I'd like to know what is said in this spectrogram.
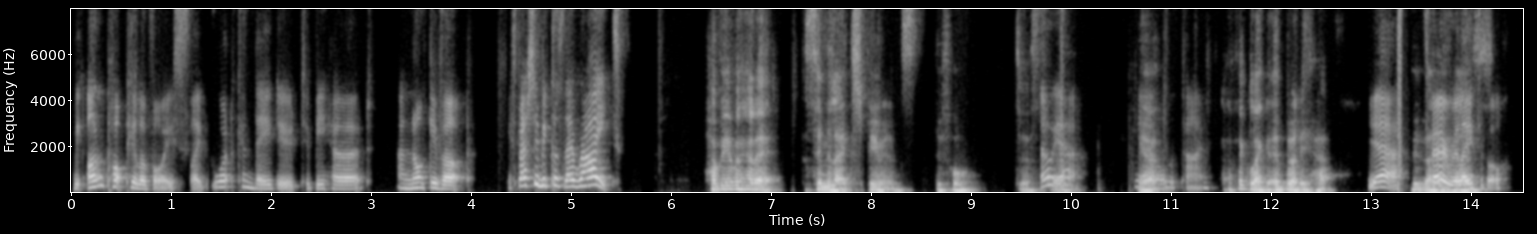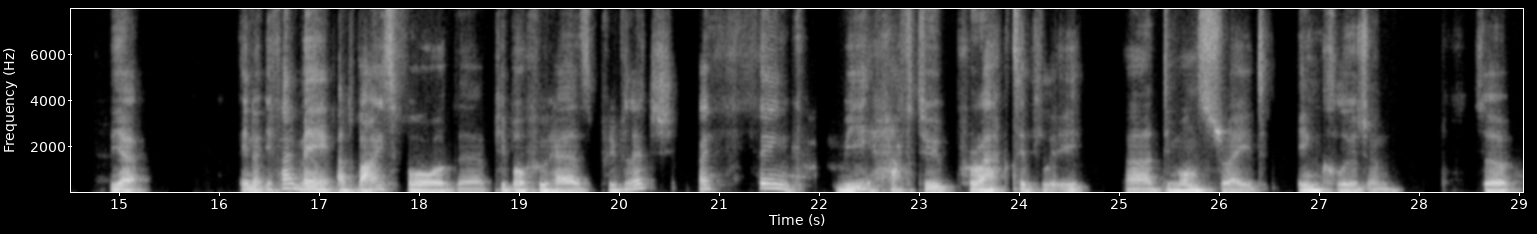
the unpopular voice, like what can they do to be heard and not give up? especially because they're right. Have you ever had a similar experience before? Just, oh yeah. yeah. yeah. all the time. I think like everybody has. Yeah, everybody it's very has. relatable. Yeah, you know, if I may advise for the people who has privilege, I think we have to proactively uh, demonstrate inclusion. So,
